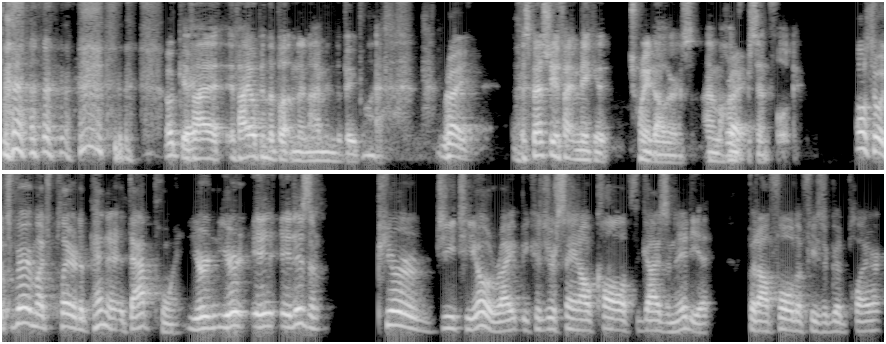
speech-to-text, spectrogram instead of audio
okay, if I if I open the button and I'm in the big blind, right. especially if I make it twenty dollars, I'm 100 percent folding. Oh, so it's very much player dependent at that point. You're you're it, it isn't pure GTO, right? Because you're saying I'll call if the guy's an idiot, but I'll fold if he's a good player.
